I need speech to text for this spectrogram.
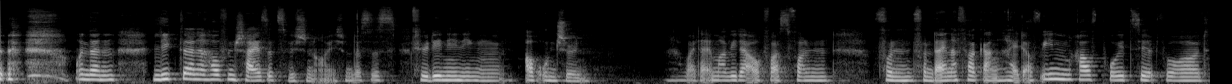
und dann liegt da ein Haufen Scheiße zwischen euch. Und das ist für denjenigen auch unschön. Weil da immer wieder auch was von, von, von deiner Vergangenheit auf ihn rauf projiziert wird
